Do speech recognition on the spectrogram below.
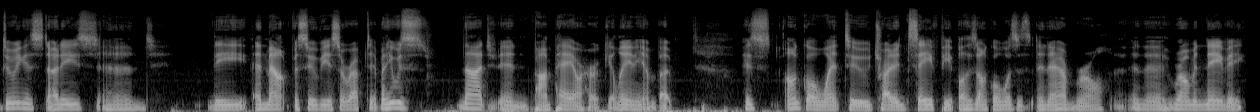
doing his studies, and the and Mount Vesuvius erupted, but he was not in Pompeii or Herculaneum, but his uncle went to try to save people. His uncle was an admiral in the Roman Navy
